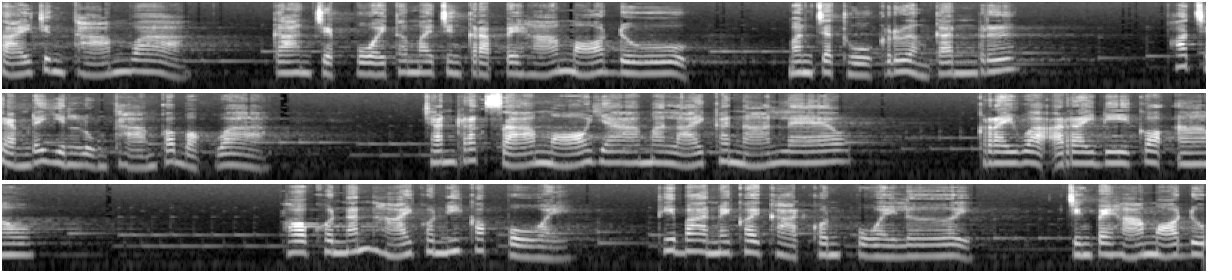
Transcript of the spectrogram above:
สัยจึงถามว่า การเจ็บป่วยทำไมจึงกลับไปหาหมอดู มันจะถูกเรื่องกันหรือพ่อแจมได้ยินลุงถามก็บอกว่า ฉันรักษาหมอยามาหลายขนาดแล้ว ใครว่าอะไรดีก็เอา พอคนนั้นหายคนนี้ก็ป่วย ที่บ้านไม่ค่อยขาดคนป่วยเลย จึงไปหาหมอดู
